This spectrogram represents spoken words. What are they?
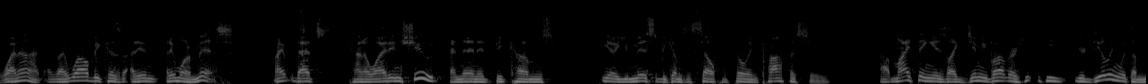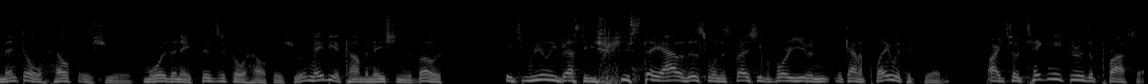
Why not? I'm like, well, because I didn't. I didn't want to miss. Right. That's kind of why I didn't shoot. And then it becomes, you know, you miss. It becomes a self-fulfilling prophecy. Uh, my thing is like Jimmy Butler. He, he, you're dealing with a mental health issue more than a physical health issue, and maybe a combination of the both. It's really best if you, you stay out of this one, especially before you even kind of play with the kid. All right, so take me through the process.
